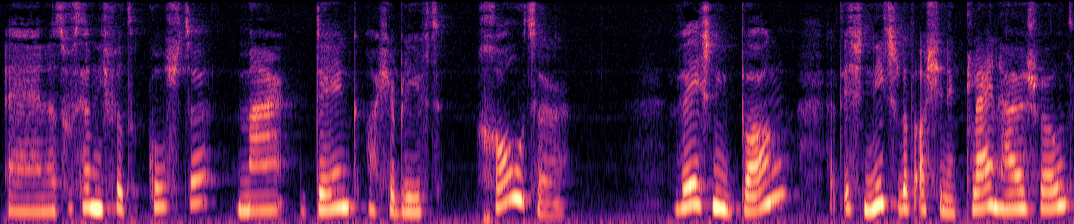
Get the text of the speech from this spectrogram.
En dat hoeft helemaal niet veel te kosten, maar denk alsjeblieft groter. Wees niet bang. Het is niet zo dat als je in een klein huis woont,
